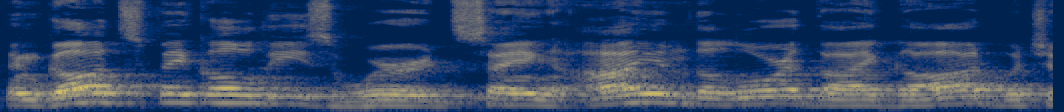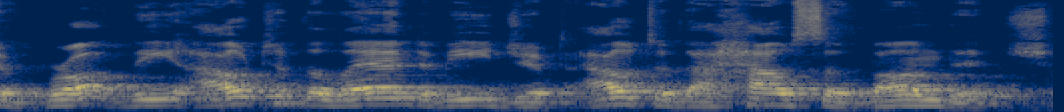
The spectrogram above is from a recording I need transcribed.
And God spake all these words, saying, I am the Lord thy God, which have brought thee out of the land of Egypt, out of the house of bondage.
